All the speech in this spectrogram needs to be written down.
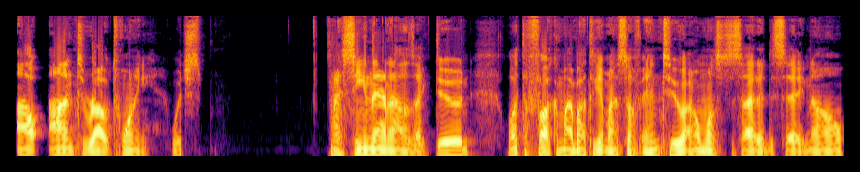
out onto Route twenty, which I seen that and I was like, dude, what the fuck am I about to get myself into? I almost decided to say no,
